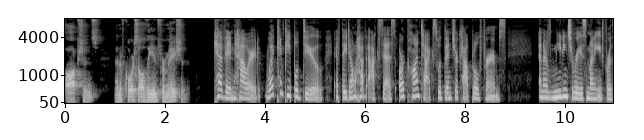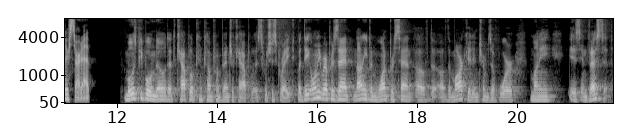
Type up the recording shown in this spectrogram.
options, and of course, all the information. Kevin, Howard, what can people do if they don't have access or contacts with venture capital firms and are needing to raise money for their startup? Most people know that capital can come from venture capitalists, which is great, but they only represent not even 1% of the of the market in terms of where money is invested.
